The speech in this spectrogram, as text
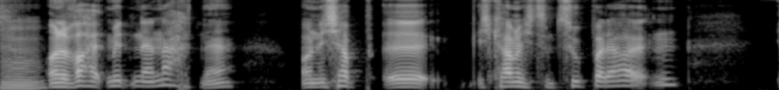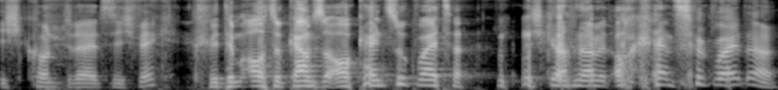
Mhm. Und es war halt mitten in der Nacht, ne? Und ich hab, äh, ich kam nicht zum Zug bei der Halten. Ich konnte da jetzt nicht weg. Mit dem Auto kamst du auch keinen Zug weiter. Ich kam damit auch keinen Zug weiter.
